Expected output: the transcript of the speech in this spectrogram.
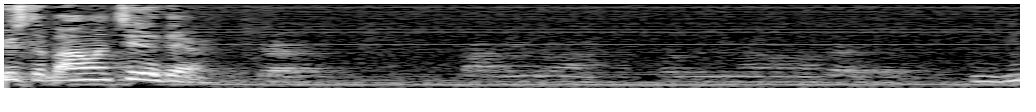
Used to volunteer there. Mm-hmm.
